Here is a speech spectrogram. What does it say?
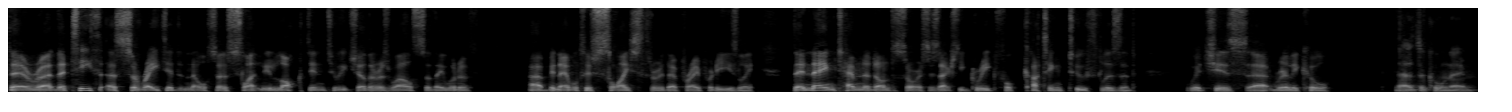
Their uh, their teeth are serrated and also slightly locked into each other as well, so they would have uh, been able to slice through their prey pretty easily. Their name Temnodontosaurus is actually Greek for cutting tooth lizard, which is uh, really cool. That's a cool name.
